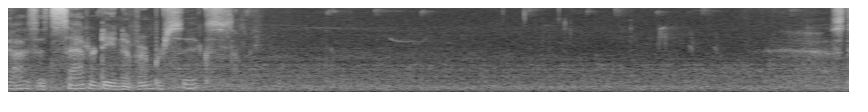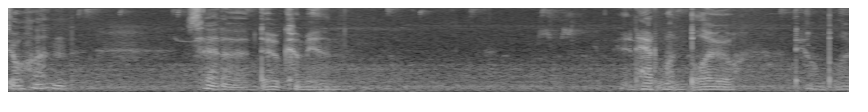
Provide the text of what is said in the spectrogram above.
Okay, guys, it's Saturday, November 6th. Still hunting. Just had a doe come in and had one blow down below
